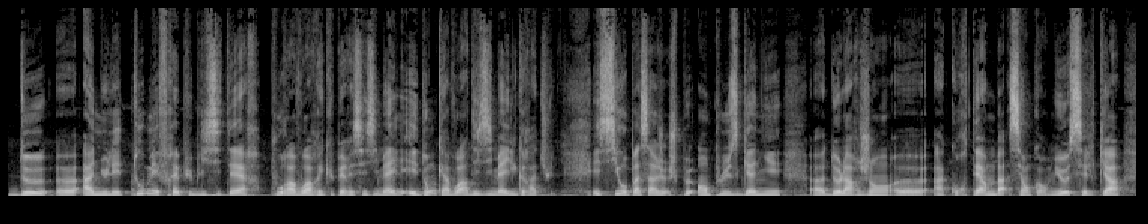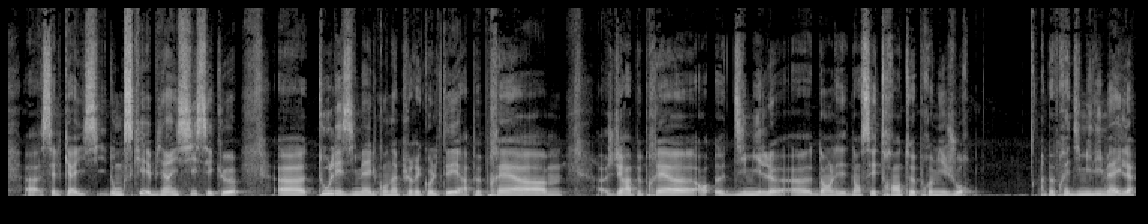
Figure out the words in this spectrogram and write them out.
de euh, annuler tous mes frais publicitaires pour avoir récupéré ces emails et donc avoir des emails gratuits. Et si au passage je peux en plus gagner euh, de l'argent à court terme, bah, c'est encore mieux, c'est le cas, le cas ici. Donc ce qui est bien ici, c'est que tous les emails qu'on a pu récolter, à peu près, je dirais à peu près 10 000 dans, les, dans ces 30 premiers jours, à peu près 10 000 emails.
